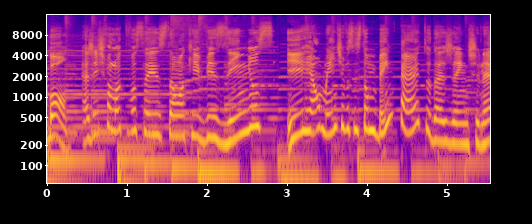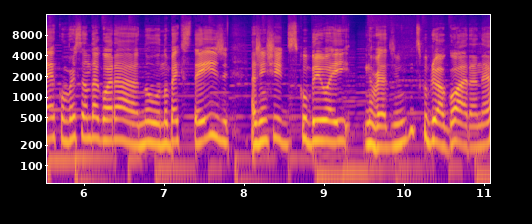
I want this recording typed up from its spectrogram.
Bom, a gente falou que vocês estão aqui vizinhos e realmente vocês estão bem perto da gente, né? Conversando agora no, no backstage, a gente descobriu aí. Na verdade, a gente não descobriu agora, né?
